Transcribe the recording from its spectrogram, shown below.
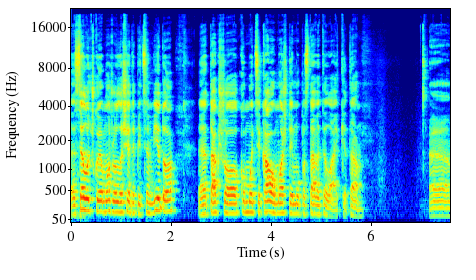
Е, Силочку я можу лишити під цим відео. Е, Так що, кому цікаво, можете йому поставити лайки. Та. Е,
